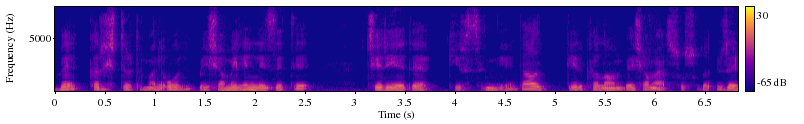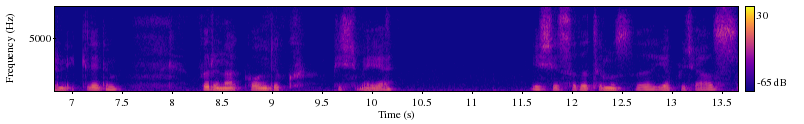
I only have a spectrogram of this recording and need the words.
ve karıştırdım. Hani o beşamelin lezzeti içeriye de girsin diye. Daha geri kalan beşamel sosu da üzerine ekledim. Fırına koyduk pişmeye. Yeşil salatamızı yapacağız.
